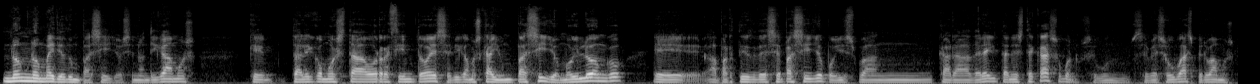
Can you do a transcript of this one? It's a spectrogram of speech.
non no medio dun pasillo, senón, digamos, que tal e como está o recinto ese, digamos que hai un pasillo moi longo, eh, a partir dese pasillo pois van cara a dereita neste caso, bueno, según se ve ou vas, pero vamos,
